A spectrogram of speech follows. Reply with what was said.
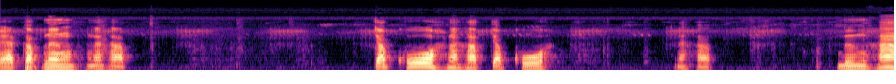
แปดกับหนึ่งนะครับ จับคู่นะครับ จับคู่นะครับหนึ่งห้า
